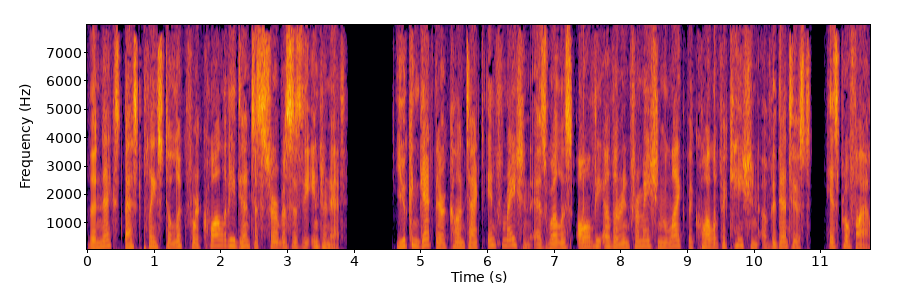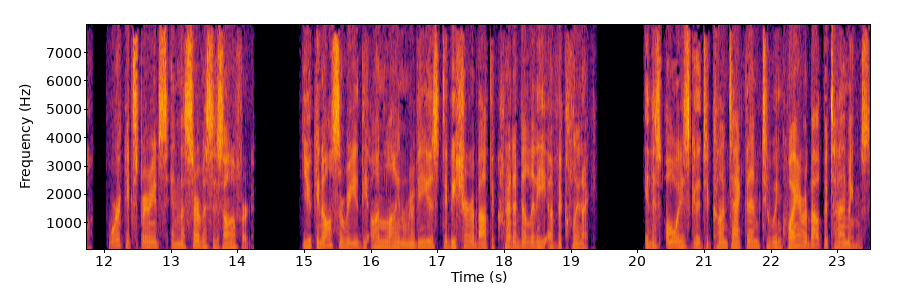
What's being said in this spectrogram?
The next best place to look for quality dentist service is the internet. You can get their contact information as well as all the other information like the qualification of the dentist, his profile, work experience and the services offered. You can also read the online reviews to be sure about the credibility of the clinic it is always good to contact them to inquire about the timings,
